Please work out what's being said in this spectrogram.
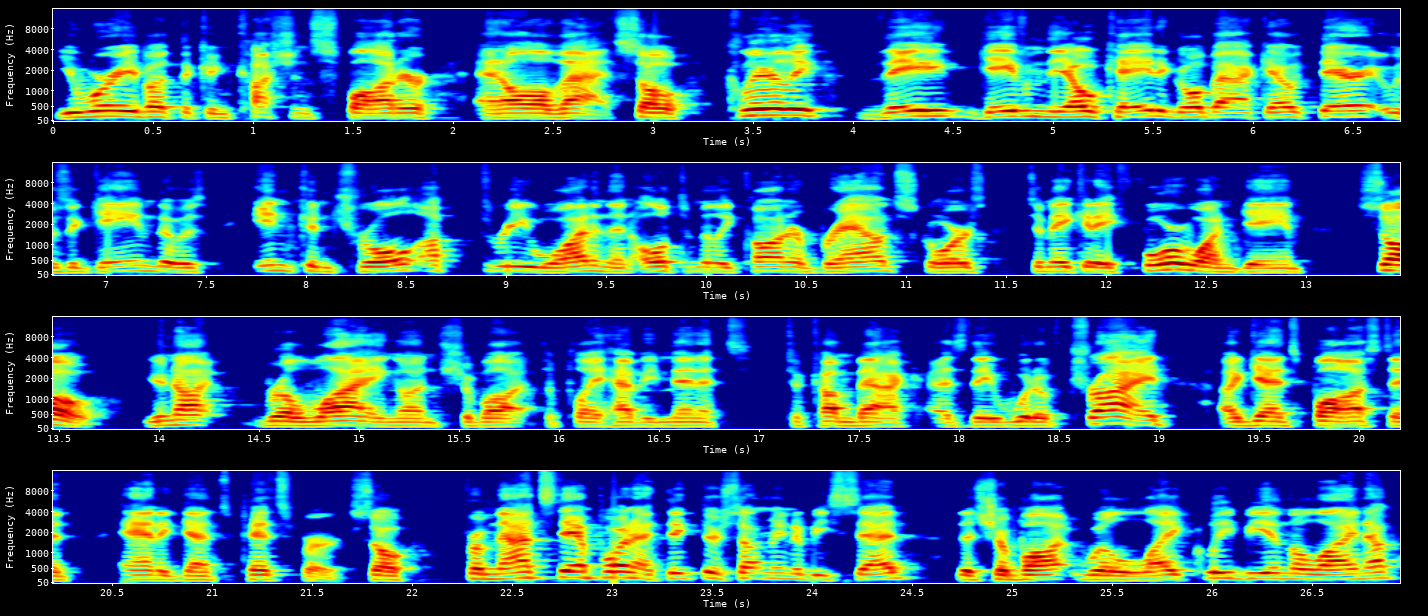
you worry about the concussion spotter and all that. So clearly, they gave him the okay to go back out there. It was a game that was in control, up 3 1. And then ultimately, Connor Brown scores to make it a 4 1 game. So you're not relying on Chabot to play heavy minutes to come back as they would have tried against Boston and against Pittsburgh. So, from that standpoint, I think there's something to be said that Chabot will likely be in the lineup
